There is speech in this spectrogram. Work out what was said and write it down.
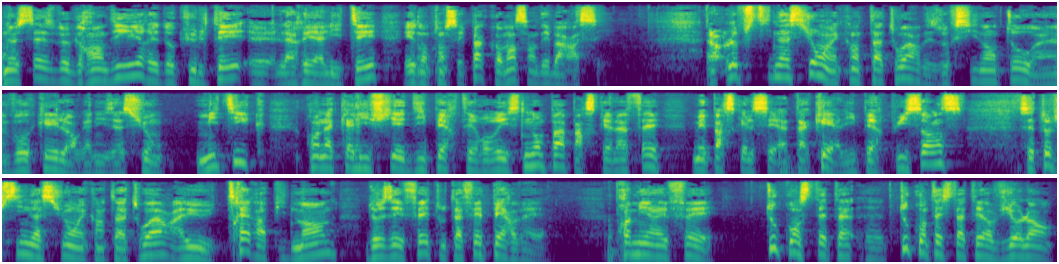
ne cesse de grandir et d'occulter euh, la réalité et dont on ne sait pas comment s'en débarrasser. Alors l'obstination incantatoire des Occidentaux à invoquer l'organisation mythique qu'on a qualifiée d'hyperterroriste, non pas parce qu'elle a fait, mais parce qu'elle s'est attaquée à l'hyperpuissance, cette obstination incantatoire a eu très rapidement deux effets tout à fait pervers. Premier effet, tout, euh, tout contestataire violent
